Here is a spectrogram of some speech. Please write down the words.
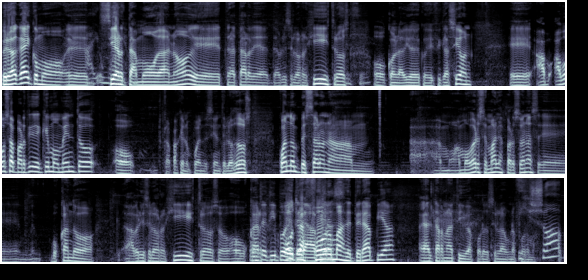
pero acá hay como eh, Hay cierta moda, ¿no? De tratar de, de abrirse los registros Sí, sí. o con la biodecodificación. Eh, a, a vos a partir de qué momento, o capaz que nos pueden decir entre los dos, ¿cuándo empezaron a, mm, a, a mo- a moverse más las personas eh, buscando abrirse los registros o, o buscar Este tipo de otras terapias. formas de terapia alternativas, por decirlo de alguna Y forma? yo,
